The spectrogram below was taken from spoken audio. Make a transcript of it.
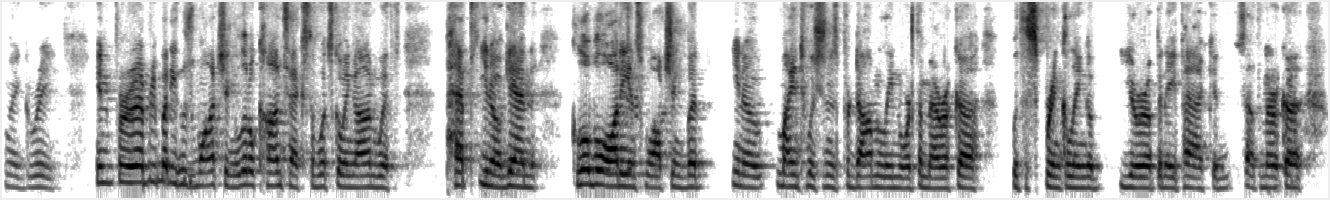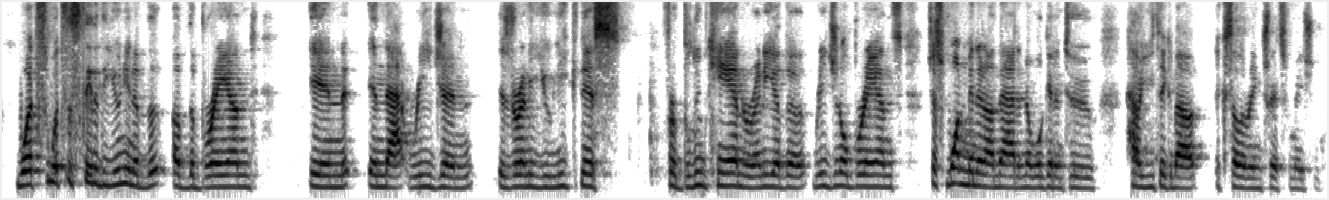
I agree. And for everybody who's watching a little context of what's going on with pep you know again global audience watching but you know my intuition is predominantly north america with a sprinkling of europe and apac and south america. What's what's the state of the union of the of the brand in in that region? Is there any uniqueness for Blue Can or any of the regional brands? Just one minute on that, and then we'll get into how you think about accelerating transformation.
